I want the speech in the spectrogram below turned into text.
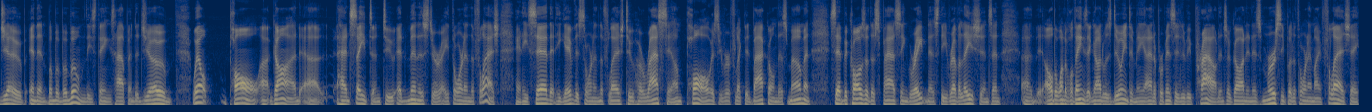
Job? And then boom, boom, boom, boom, these things happened to Job. Well, Paul, uh, God, uh, had Satan to administer a thorn in the flesh. And he said that he gave this thorn in the flesh to harass him. Paul, as he reflected back on this moment, said, Because of the surpassing greatness, the revelations, and uh, all the wonderful things that God was doing to me, I had a propensity to be proud. And so God, in his mercy, put a thorn in my flesh, a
